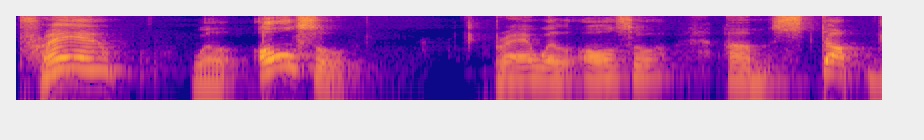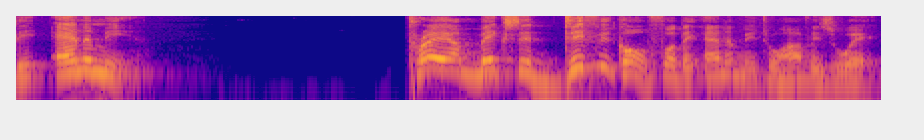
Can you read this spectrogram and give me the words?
Prayer will also, prayer will also um, stop the enemy. Prayer makes it difficult for the enemy to have his way.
